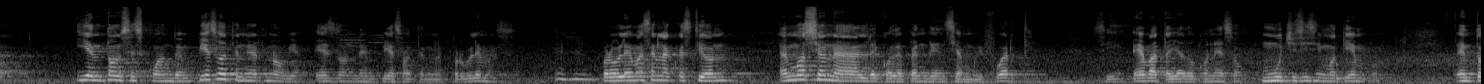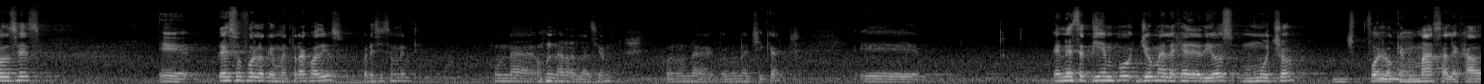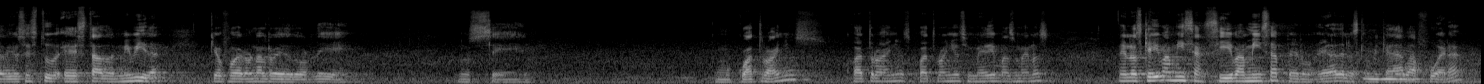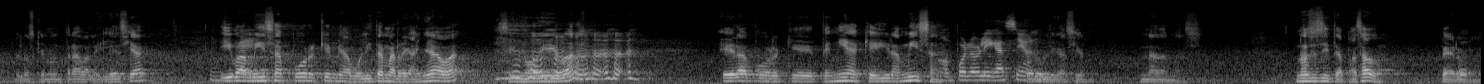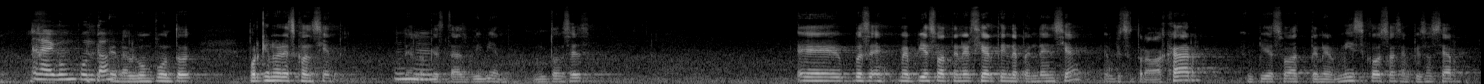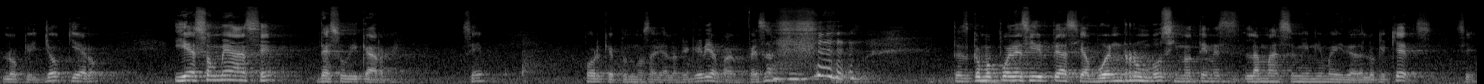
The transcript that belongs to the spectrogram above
Y entonces, cuando empiezo a tener novia, es donde empiezo a tener problemas Problemas en la cuestión emocional, de codependencia muy fuerte. ¿sí? He batallado con eso muchísimo tiempo. Entonces, eh, eso fue lo que me trajo a Dios, precisamente. Una, relación con una, con una chica. Eh, en ese tiempo yo me alejé de Dios mucho. Fue lo que más alejado de Dios he estado en mi vida, que fueron alrededor de, no sé, como cuatro años, cuatro años, cuatro años y medio más o menos, en los que iba a misa, sí iba a misa, pero era de los que me quedaba afuera, de los que no entraba a la iglesia. Iba a misa porque mi abuelita me regañaba si no iba. era porque tenía que ir a misa. No, por obligación. Por obligación, nada más. No sé si te ha pasado, pero... En algún punto. en algún punto, porque no eres consciente de lo que estás viviendo. Entonces, eh, pues eh, me empiezo a tener cierta independencia, empiezo a trabajar, empiezo a tener mis cosas, empiezo a hacer lo que yo quiero y eso me hace desubicarme, ¿sí? Porque pues no sabía lo que quería para empezar. Entonces, ¿cómo puedes irte hacia buen rumbo si no tienes la más mínima idea de lo que quieres? ¿sí?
